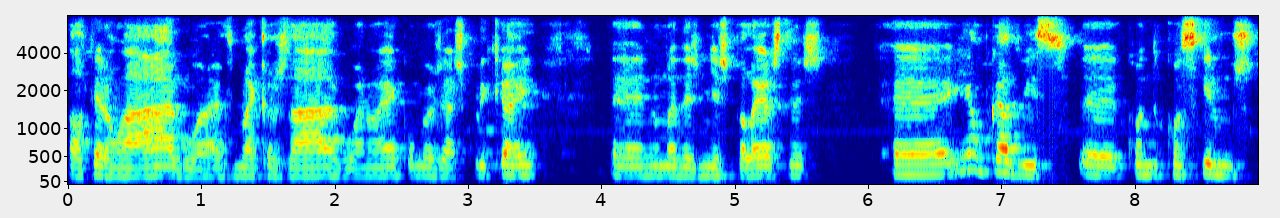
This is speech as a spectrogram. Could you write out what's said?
Alteram a água, as moléculas da água, não é? Como eu já expliquei uh, numa das minhas palestras. Uh, e é um bocado isso. Quando conseguirmos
